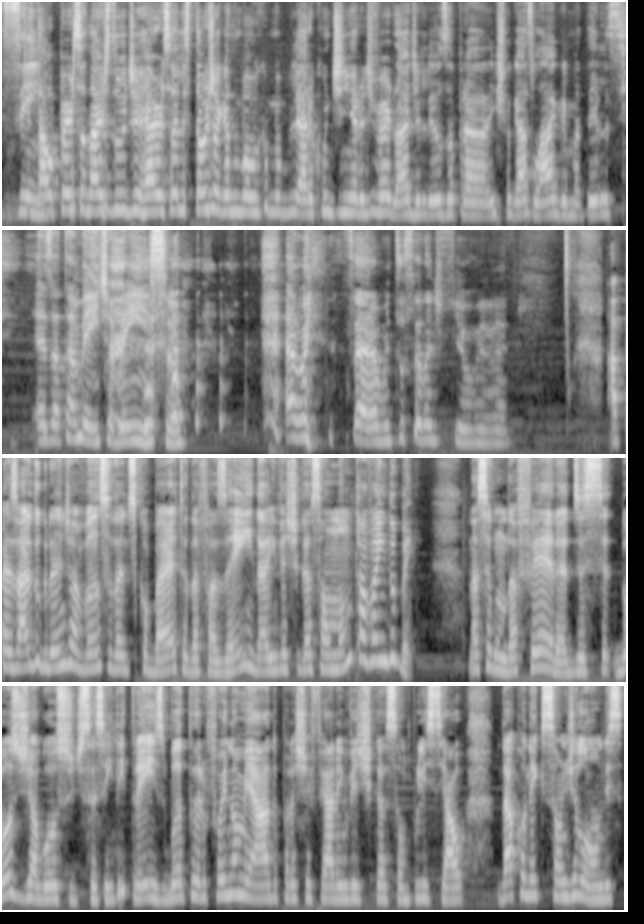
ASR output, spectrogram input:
Sim. Que tá o personagem do Woody Harrison, eles estão jogando banco imobiliário com dinheiro de verdade. Ele usa pra enxugar as lágrimas dele, assim. Exatamente, é bem isso. é, muito, é muito cena de filme, velho. Apesar do grande avanço da descoberta da fazenda, a investigação não estava indo bem. Na segunda-feira, 12 de agosto de 63, Butler foi nomeado para chefiar a investigação policial da conexão de Londres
